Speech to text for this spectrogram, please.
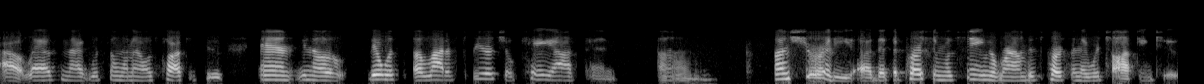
out last night with someone I was talking to, and you know there was a lot of spiritual chaos and um, unsurety uh, that the person was seeing around this person they were talking to.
